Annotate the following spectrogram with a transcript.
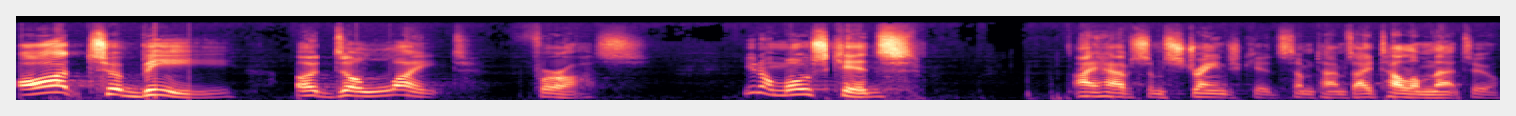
ought to be a delight for us. You know, most kids, I have some strange kids sometimes. I tell them that too.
